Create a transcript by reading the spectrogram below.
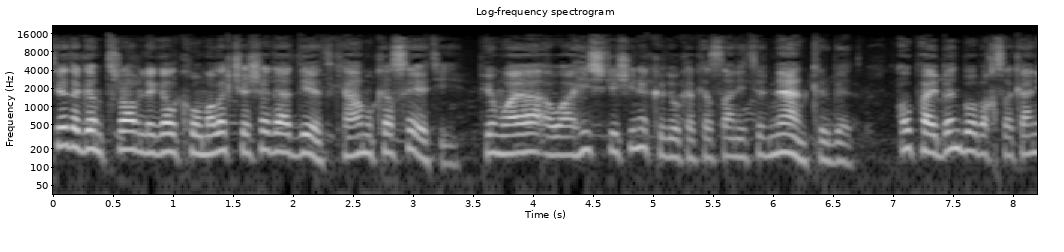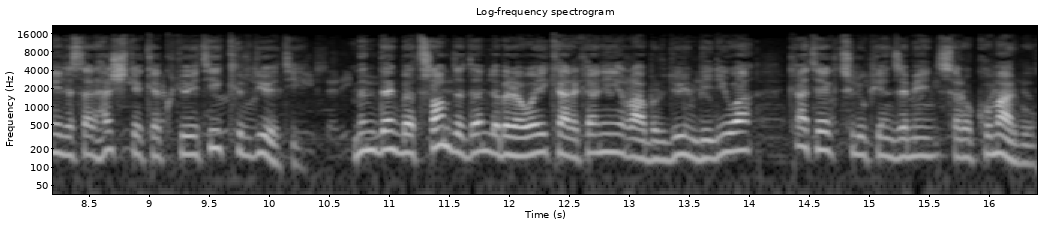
تێدەگەم ترامپ لەگەڵ کۆمەڵەک کێشەدا دێت کە هەموو کەس هەیەتی، پێم وایە ئەوە هیچ شتێکی نەکردووە کە کەسانی تر نەیانکردبێت، ئەو پایبەند بووە بە قسەکانی لەسەر هەر شتێک کە کوتویەتی کردویەتی، من دەنگ بە ترامپ دەدەم لەبەرئەوەی کارەکانی ڕابردوویم بینیوە کاتێک چل و پێنجەمین سەرۆک کۆمار بوو.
